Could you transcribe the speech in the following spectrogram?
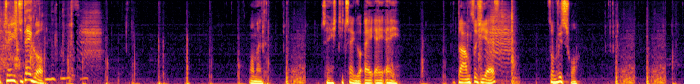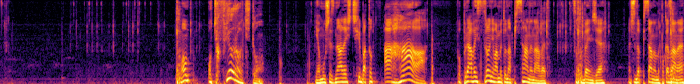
Części tego! Moment. Części czego? Ej, ej, ej. Tam coś jest, co wyszło. Mam otwierać to. Ja muszę znaleźć chyba to... Aha! Po prawej stronie mamy to napisane nawet. Co to będzie? Znaczy napisane, no pokazane.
